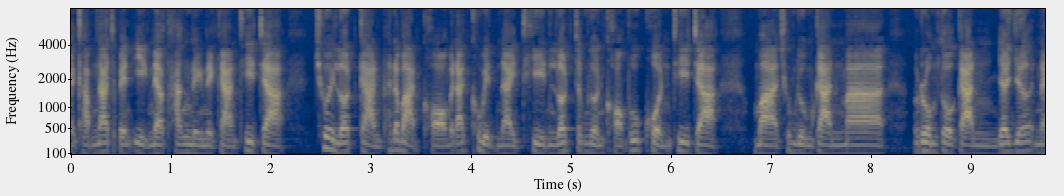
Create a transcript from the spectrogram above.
นะครับ น่าจะเป็นอีกแนวทางหนึ่งในการที่จะ ช่วยลดการแพร่ระบาดของไวรัสโควิด -19 ลดจำนวนของผู้คนที่จะมาชุมนุมกันมารวมตัวกันเยอะๆ ใน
